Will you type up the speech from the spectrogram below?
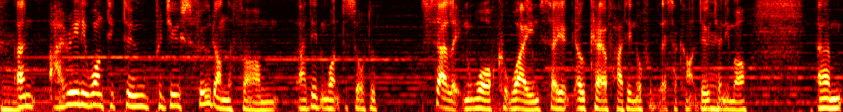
Mm. and I really wanted to produce food on the farm. I didn't want to sort of sell it and walk away and say, "Okay, I've had enough of this. I can't do it Mm. anymore." Um,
